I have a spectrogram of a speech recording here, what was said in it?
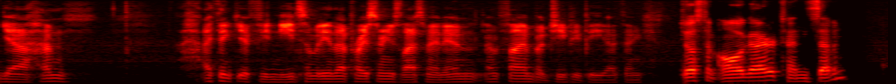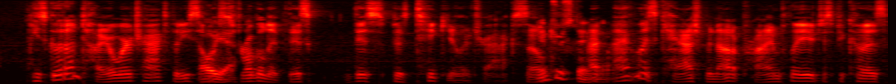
Yeah, I'm. I think if you need somebody in that price range, last man in, I'm fine. But GPP, I think Justin Allgaier, 10-7. he's good on tire wear tracks, but he's Oh, always yeah. struggled at this this particular track. So Interesting. I. I have him as cash, but not a prime play, just because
